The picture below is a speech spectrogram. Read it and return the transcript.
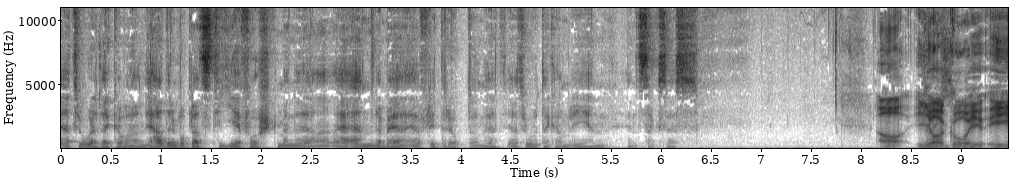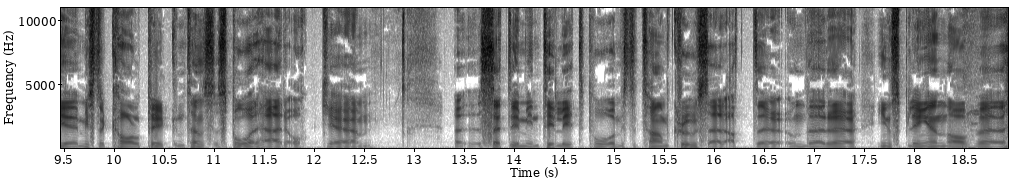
jag tror att det kan vara en, Jag hade den på plats 10 först men ja, jag ändrade mig. Jag flyttar upp den. Jag, jag tror att det kan bli en, en success. Ja, jag går ju i eh, Mr. Carl Pilkingtons spår här och eh, eh, sätter min tillit på Mr. Tom Cruise här att eh, under eh, inspelningen av eh,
